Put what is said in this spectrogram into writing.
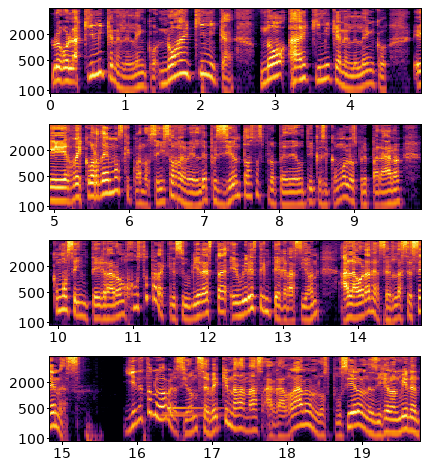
Luego, la química en el elenco, no hay química, no hay química en el elenco. Eh, recordemos que cuando se hizo Rebelde, pues hicieron todos estos propedéuticos y cómo los prepararon, cómo se integraron, justo para que se hubiera esta, hubiera esta integración a la hora de hacer las escenas. Y en esta nueva versión se ve que nada más agarraron, los pusieron, les dijeron, miren,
